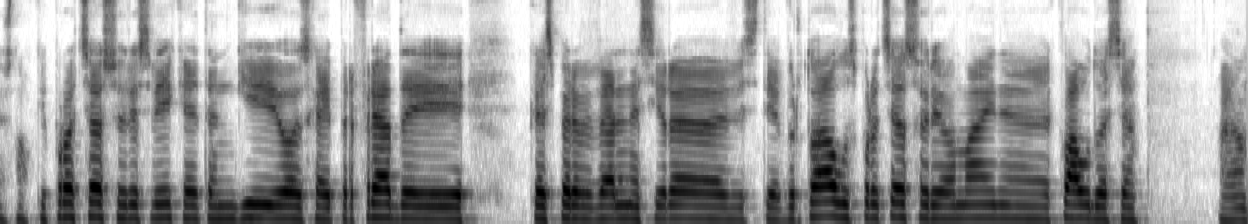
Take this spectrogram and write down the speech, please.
nežinau, kaip procesorius veikia, ten gyjos, hyperthreadai, kas per velnės yra vis tie virtualūs procesoriai online, clouduose. A,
